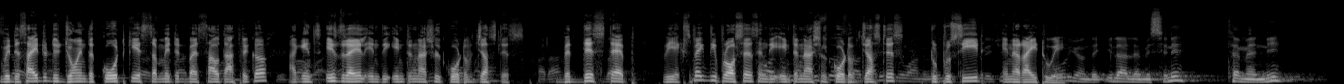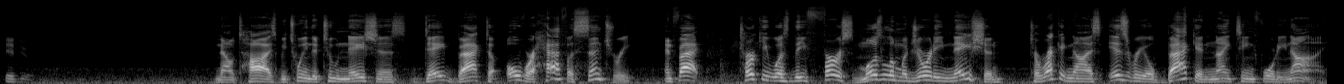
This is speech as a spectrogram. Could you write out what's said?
We decided to join the court case submitted by South Africa against Israel in the International Court of Justice. With this step, we expect the process in the International Court of Justice to proceed in a right way. Now, ties between the two nations date back to over half a century. In fact, Turkey was the first Muslim majority nation to recognize Israel back in 1949.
